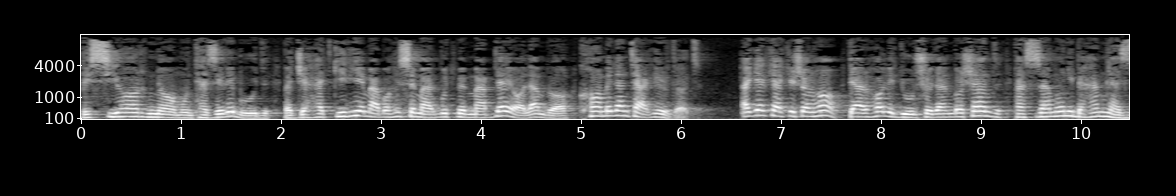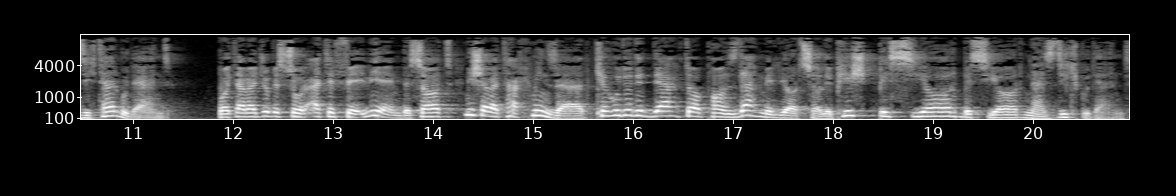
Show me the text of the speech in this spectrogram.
بسیار نامنتظره بود و جهتگیری مباحث مربوط به مبدع عالم را کاملا تغییر داد. اگر کهکشانها در حال دور شدن باشند پس زمانی به هم نزدیکتر بودند. با توجه به سرعت فعلی انبساط می شود تخمین زد که حدود ده تا پانزده میلیارد سال پیش بسیار بسیار نزدیک بودند.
